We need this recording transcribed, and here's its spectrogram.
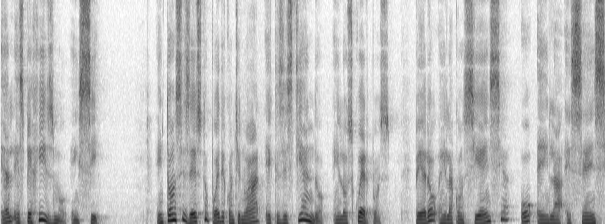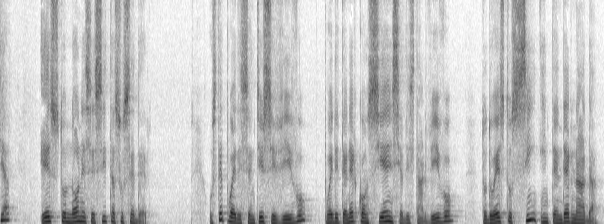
el espejismo en sí. Entonces esto puede continuar existiendo en los cuerpos, pero en la conciencia o en la esencia, esto no necesita suceder. Usted puede sentirse vivo, puede tener conciencia de estar vivo, todo esto sin entender nada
